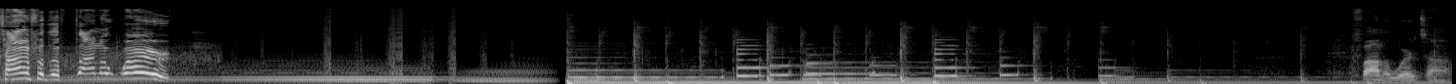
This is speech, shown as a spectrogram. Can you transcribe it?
Time for the final word. Final word time.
